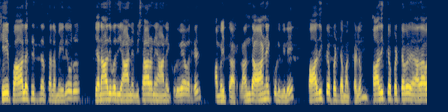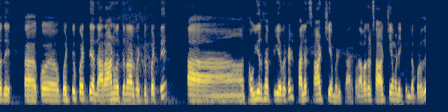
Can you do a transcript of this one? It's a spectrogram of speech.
கே. பாலகிருஷ்ணர் தலைமையிலே ஒரு ஜனாதிபதி ஆணை விசாரணை ஆணைக்குழுவை அவர்கள் அமைத்தார்கள். அந்த ஆணைக்குழுவிலே பாதிக்கப்பட்ட மக்களும் பாதிக்கப்பட்டவர் அதாவது வெட்டுப்பட்டு அந்த இராணுவத்தினால் வெட்டுப்பட்டு உயிர் தப்பியவர்கள் பலர் சாட்சியம் அளித்தார்கள். அவர்கள் சாட்சியம் அளிக்கின்ற பொழுது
